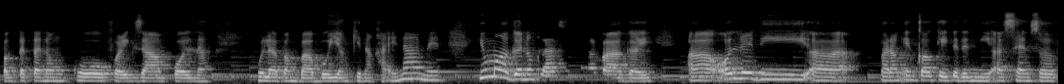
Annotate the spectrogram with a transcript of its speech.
pagtatanong ko, for example, na wala bang baboy ang kinakain namin. Yung mga ganong klase mga bagay, uh, already uh, parang inculcated in me a sense of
